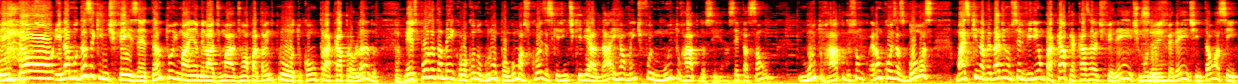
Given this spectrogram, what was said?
Então, e na mudança que a gente fez, é, tanto em Miami, lá, de, uma- de um apartamento para o outro, como para cá, para Orlando, minha esposa também colocou no grupo algumas coisas que a gente queria dar e realmente foi muito rápido, assim. A aceitação muito rápido. São, eram coisas boas, mas que na verdade não serviriam para cá, porque a casa era diferente, o modelo Sim. diferente. Então, assim,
